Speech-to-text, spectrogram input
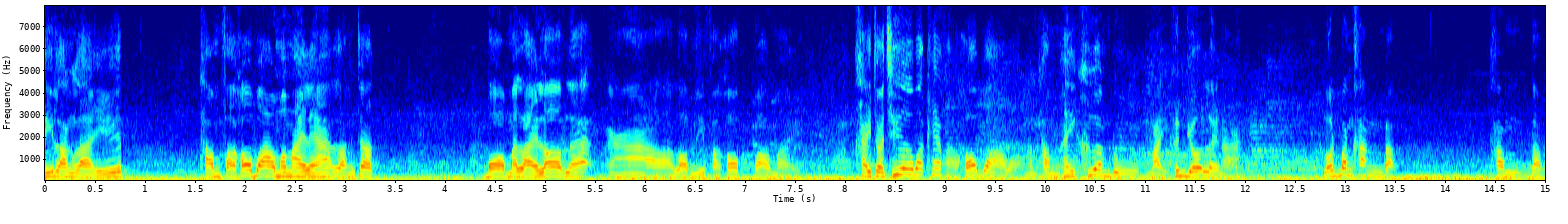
นี้หลังไหลทำฝาครอบวาล์วมาใหม่แล้วฮะหลังจากบอกมาหลายรอบแล้วอ่ารอบนี้ฝาครอบวาล์วใหม่ ใครจะเชื่อว่าแค่ฝาครอบวาล์วอะมันทำให้เครื่องดูใหม่ขึ้นเยอะเลยนะรถบางคันแบบทำแบบ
